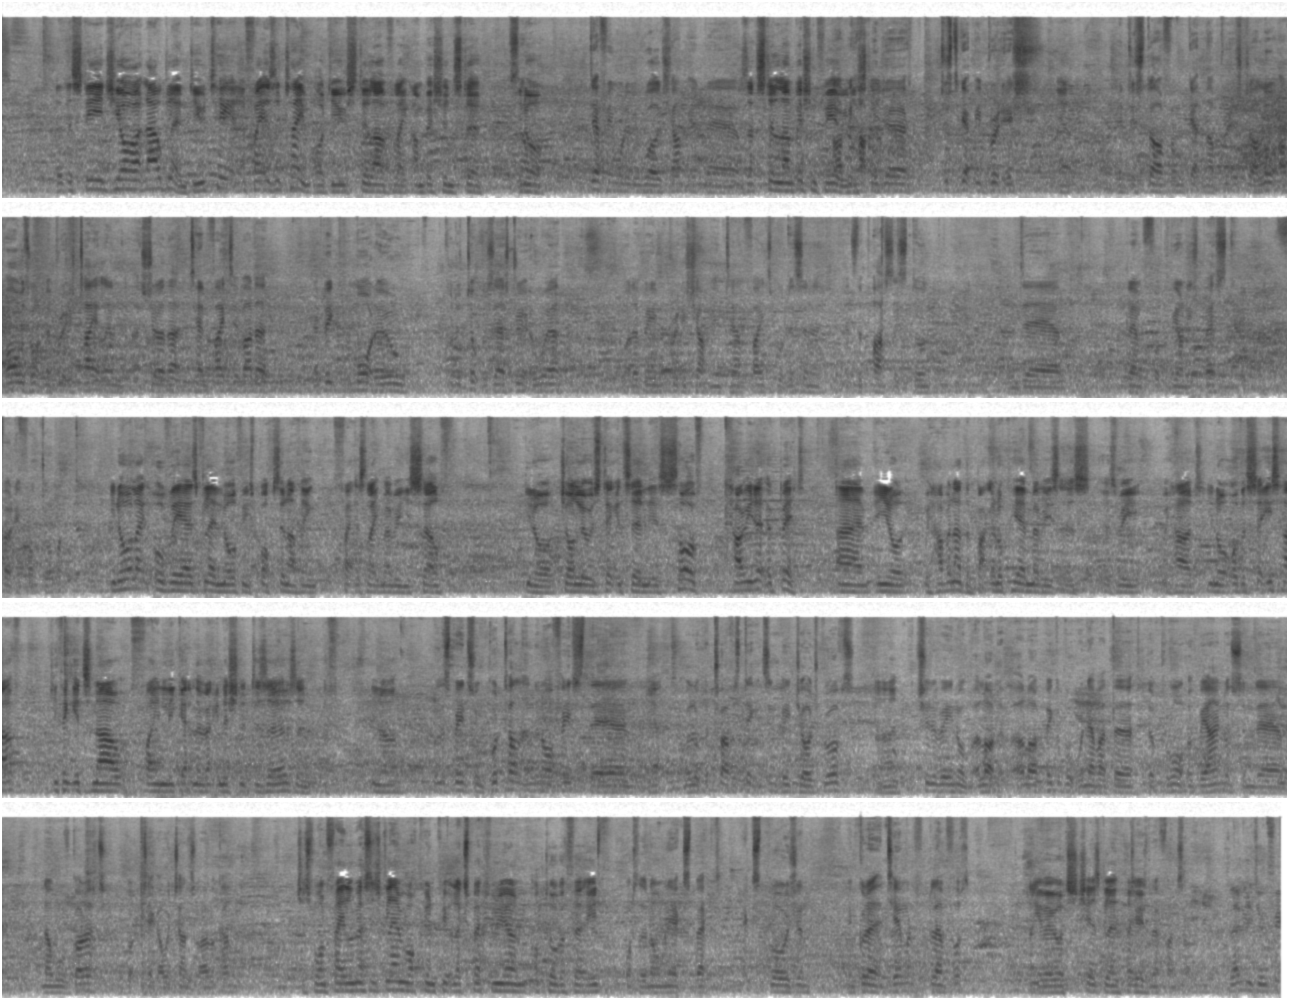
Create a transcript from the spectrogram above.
At the stage you're at now, Glenn, do you take it a fight as a time, or do you still have like ambitions to, so you know? Definitely want to be world champion. Uh, is that still an ambition for you? I'd be happy to, just to get me British. Yeah. And just start from getting that British title. I've always wanted the British title, and I'm sure that 10 fights I've had a, a big promoter who could have took us there straight away. But I've been British champion 10 fights, but listen, it's the past, that's done. And uh, Glenn Foot to be on his best, 30th October. You know, like over the years, Glenn Northeast boxing, I think fighters like maybe yourself, you know, Jon-Lewis Dickinson has sort of carried it a bit. Um, you know, we haven't had the backing up here maybe as, as we, we had, you know, other cities have. Do you think it's now finally getting the recognition it deserves and, you know, well, there's been some good talent in the northeast. Um, yeah. We look at Travis Dickinson beat George Groves. Uh, it should have been a lot, a lot bigger, but we never had the, the promoter behind us, and uh, now we've got it. We've got to take our chance wherever we can. Just one final message, Glenn. What can people expect from you on October 13? What do they normally expect? Explosion and good entertainment for Glenn Foot. Thank you very much. Cheers, Glenn. Thank Cheers, you. my friends.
